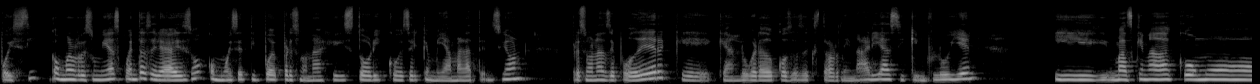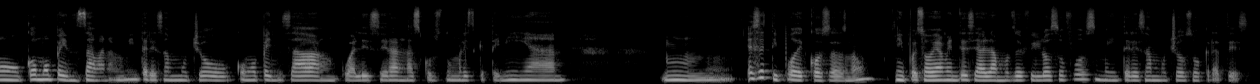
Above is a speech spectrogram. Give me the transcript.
pues sí, como en resumidas cuentas sería eso, como ese tipo de personaje histórico es el que me llama la atención, personas de poder que, han logrado cosas extraordinarias y que influyen, y más que nada cómo, cómo pensaban, a mí me interesa mucho cómo pensaban, cuáles eran las costumbres que tenían, mm, ese tipo de cosas, ¿no? Y pues obviamente si hablamos de filósofos, me interesa mucho Sócrates.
